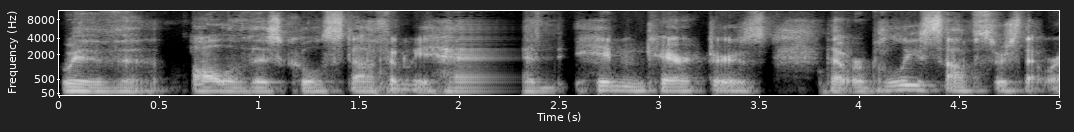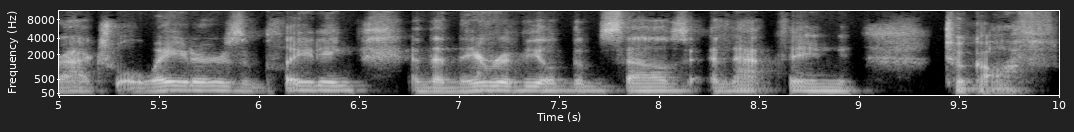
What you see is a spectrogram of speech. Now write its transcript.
with all of this cool stuff. And we had hidden characters that were police officers that were actual waiters and plating. And then they revealed themselves, and that thing took off.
